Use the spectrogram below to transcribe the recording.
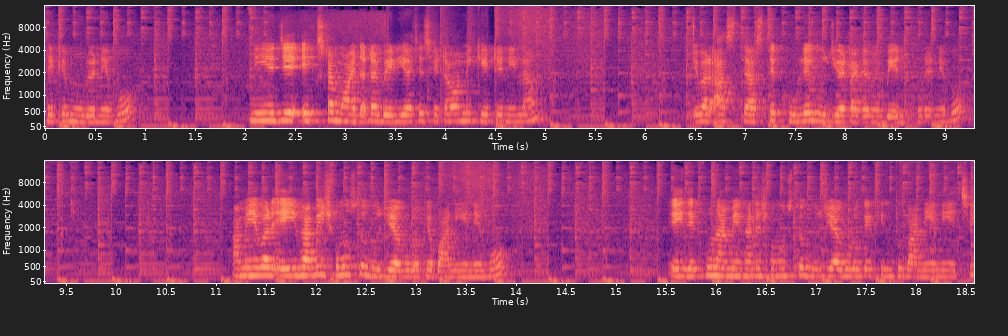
থেকে মুড়ে নেব। নিয়ে যে এক্সট্রা ময়দাটা বেরিয়ে আছে সেটাও আমি কেটে নিলাম। এবার আস্তে আস্তে খুলে গুজিয়াটাকে আমি বের করে নেব। আমি এবার এইভাবেই সমস্ত গুজিয়াগুলোকে বানিয়ে নেব। এই দেখুন, আমি এখানে সমস্ত গুজিয়াগুলোকে কিন্তু বানিয়ে নিয়েছি।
